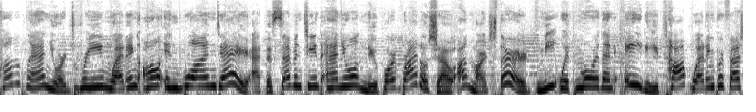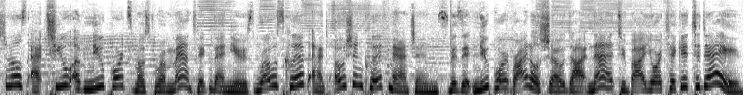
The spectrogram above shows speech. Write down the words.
Come plan your dream wedding all in one day at the 17th annual Newport Bridal Show on March 3rd. Meet with more than 80 top wedding professionals at two of Newport's most romantic venues, Rose Cliff and Ocean Cliff Mansions. Visit newportbridalshow.net to buy your ticket today.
